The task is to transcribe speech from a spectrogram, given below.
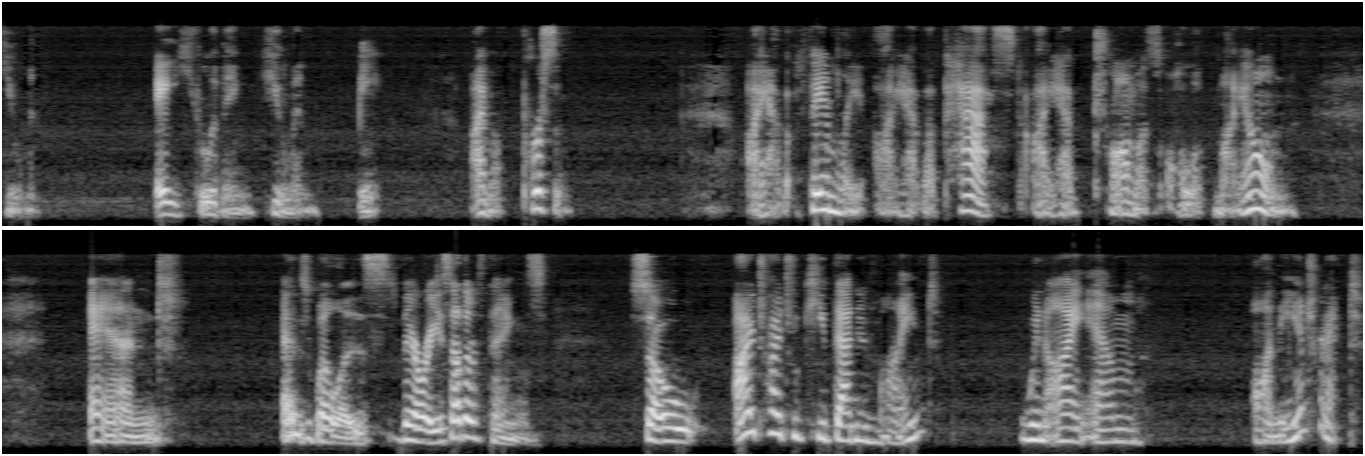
human, a living human being. I'm a person. I have a family. I have a past. I have traumas all of my own. And as well as various other things. So I try to keep that in mind when I am on the internet,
